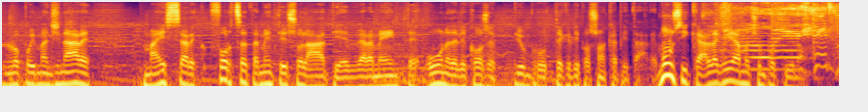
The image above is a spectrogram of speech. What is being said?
lo può immaginare ma essere forzatamente isolati è veramente una delle cose più brutte che ti possono capitare. Musica, allegriamoci un pochino.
